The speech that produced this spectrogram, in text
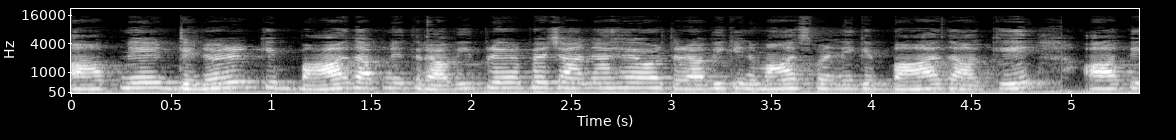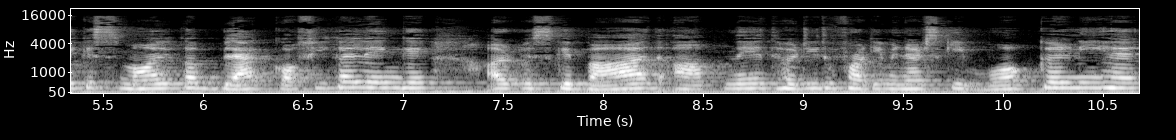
आपने डिनर के बाद आपने तरावी प्रेयर पर जाना है और तरावी की नमाज़ पढ़ने के बाद आके आप एक स्मॉल कप ब्लैक कॉफ़ी का लेंगे और उसके बाद आपने थर्टी टू फोर्टी मिनट्स की वॉक करनी है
